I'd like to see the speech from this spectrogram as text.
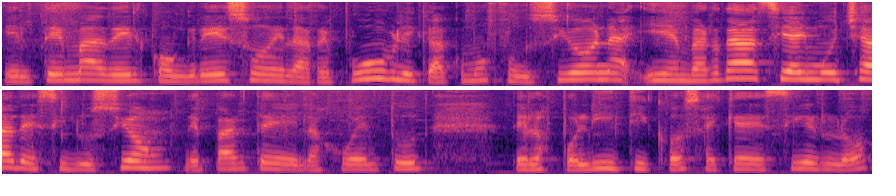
el tema del Congreso de la República, cómo funciona, y en verdad sí hay mucha desilusión de parte de la juventud, de los políticos, hay que decirlo,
